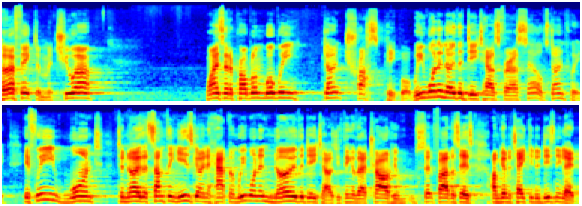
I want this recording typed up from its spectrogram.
perfect and mature. Why is that a problem? Well, we don't trust people. We want to know the details for ourselves, don't we? If we want to know that something is going to happen, we want to know the details. You think of that child who father says, "I'm going to take you to Disneyland."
